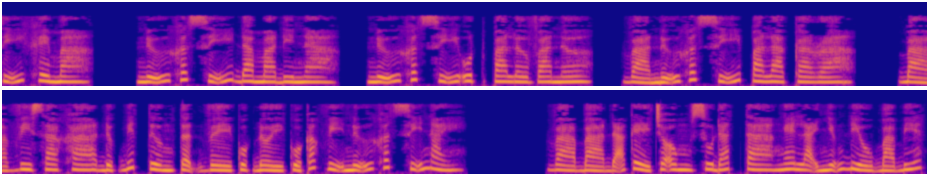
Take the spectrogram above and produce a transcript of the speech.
sĩ Khema nữ khất sĩ Damadina, nữ khất sĩ Utpalavana, và nữ khất sĩ Palakara. Bà Visakha được biết tường tận về cuộc đời của các vị nữ khất sĩ này. Và bà đã kể cho ông Sudatta nghe lại những điều bà biết.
